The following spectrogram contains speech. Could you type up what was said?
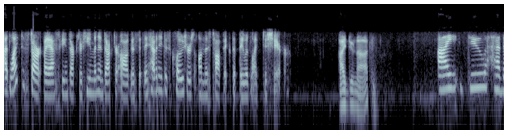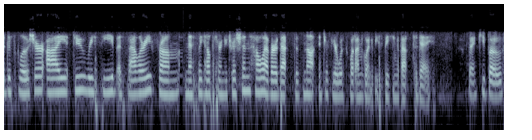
I'd like to start by asking Dr. Huhmann and Dr. August if they have any disclosures on this topic that they would like to share. I do not. I do have a disclosure. I do receive a salary from Nestle Healthcare Nutrition. However, that does not interfere with what I'm going to be speaking about today. Thank you both.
